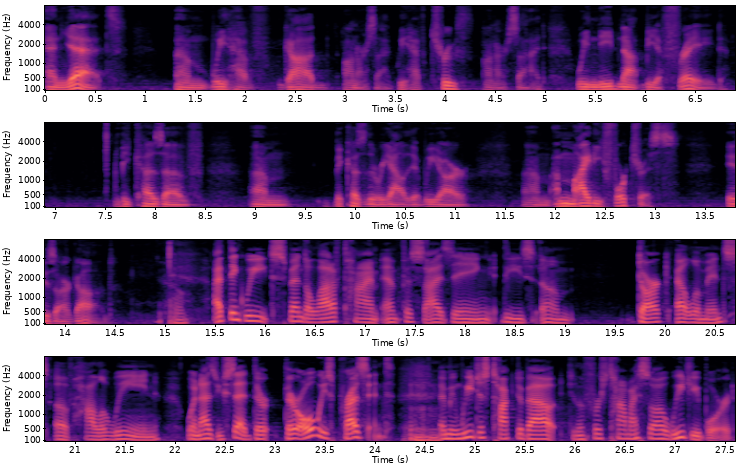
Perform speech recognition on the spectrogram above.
and yet um, we have God on our side. We have truth on our side. We need not be afraid because of, um, because of the reality that we are um, a mighty fortress is our God. Yeah. I think we spend a lot of time emphasizing these um, dark elements of Halloween when, as you said, they're they're always present. Mm-hmm. I mean, we just talked about you know, the first time I saw a Ouija board,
